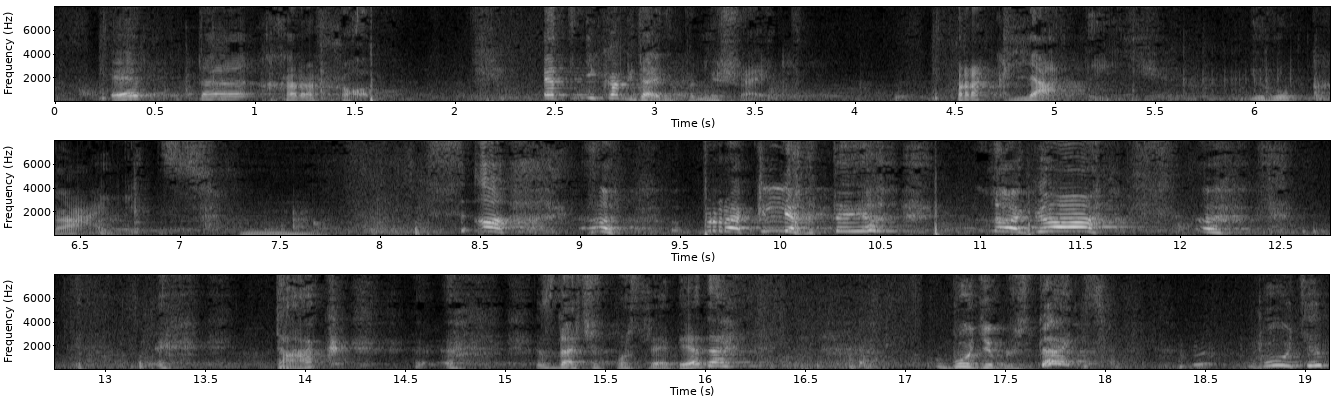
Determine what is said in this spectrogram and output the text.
– это хорошо. Это никогда не помешает. Проклятый и руканец. А, а, проклятая нога! Так, значит, после обеда будем ждать, будем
